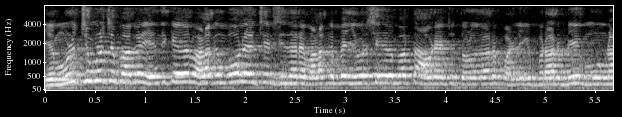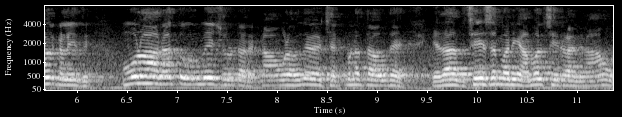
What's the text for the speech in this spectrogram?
என் முழிச்சு முழிச்சு பார்க்க எந்திக்கவே வழக்கம் போல எழுச்சி செய்தார். வழக்கம் போய் இவர் செய்கிற மாதிரி தான் அவரை எழுச்சி தொழுதாரு பள்ளிக்கு போகிறாரு இப்படியே மூணு நாள் கழியுது. மூணாவது நேரத்து உண்மையை சொல்லிட்டாரு. நான் அவங்கள வந்து செக் பண்ணத்தான் வந்து ஏதாவது விசேஷமாக நீங்கள் அமல் செய்கிறாங்க நான்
